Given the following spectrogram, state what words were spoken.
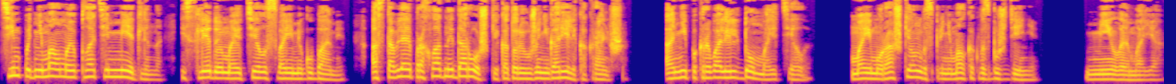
Тим поднимал мое платье медленно, исследуя мое тело своими губами, оставляя прохладные дорожки, которые уже не горели, как раньше. Они покрывали льдом мое тело. Мои мурашки он воспринимал как возбуждение. «Милая моя!»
